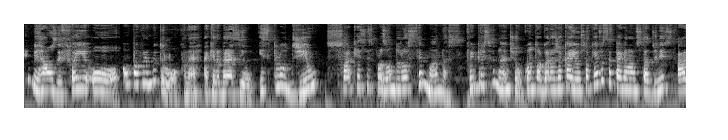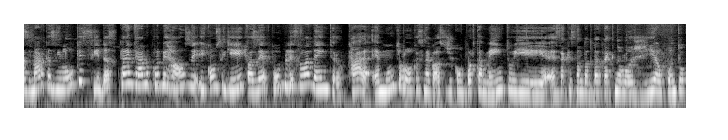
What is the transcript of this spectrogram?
Clubhouse foi o, um bagulho muito louco, né? Aqui no Brasil. Explodiu, só que essa explosão durou semanas. Foi impressionante o quanto agora já caiu. Só que aí você pega lá nos Estados Unidos as marcas enlouquecidas para entrar no Clubhouse e conseguir fazer publis lá dentro. Cara, é muito louco esse negócio de comportamento e essa questão da, da tecnologia, o quanto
